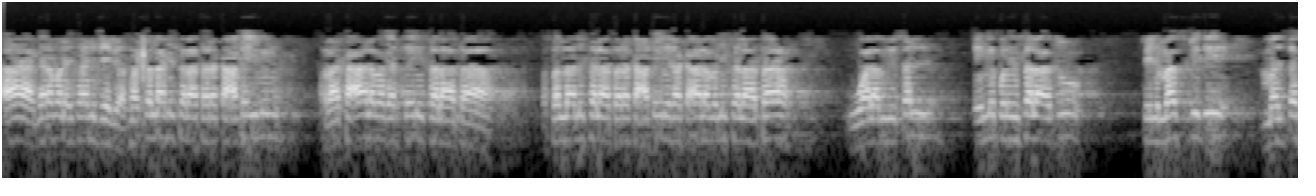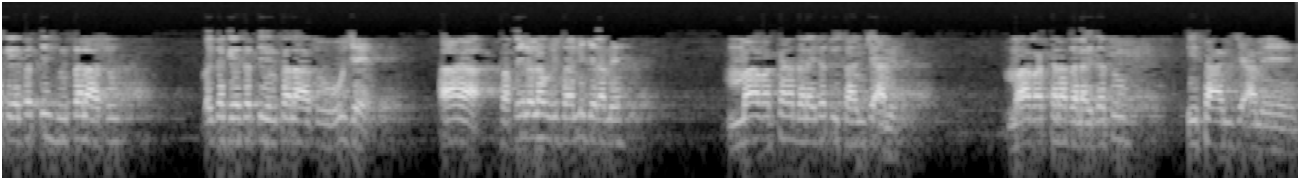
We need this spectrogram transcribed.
آية جرم نيساني ديبئة فصلى ثلاثة ركعتين ركعة لما قرتين ثلاثة فصلى ثلاثة ركعتين ركعة لما ثلاثة ولم يصل إن كل صلاة في المسجد مسجد كيفته صلاته مجد كيستهم صلاة وجه آية فقيل له إسان نجرمه. ما بكنا دلائدته إسان جأمه ما بكنا دلائدته إسان جأمه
